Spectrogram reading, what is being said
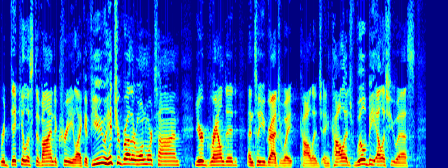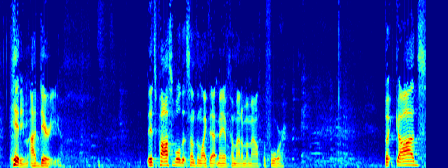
ridiculous divine decree. Like, if you hit your brother one more time, you're grounded until you graduate college. And college will be LSUS. Hit him. I dare you. It's possible that something like that may have come out of my mouth before. But God's,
